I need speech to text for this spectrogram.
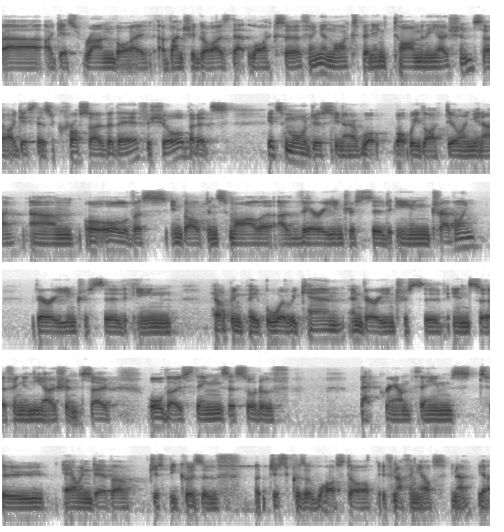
Uh, I guess run by a bunch of guys that like surfing and like spending time in the ocean. So I guess there's a crossover there for sure, but it's it's more just you know what what we like doing. You know, um, all, all of us involved in Smile are, are very interested in travelling, very interested in helping people where we can, and very interested in surfing in the ocean. So all those things are sort of background themes to our endeavour just because of just because of lifestyle if nothing else you know yeah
